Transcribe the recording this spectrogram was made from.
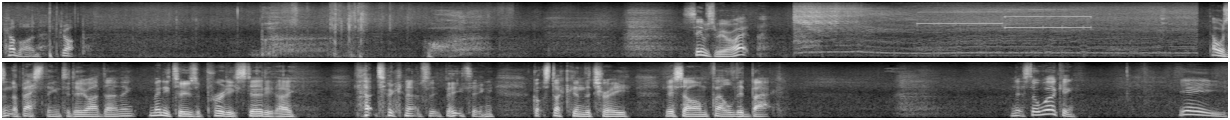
Come on, drop. Seems to be all right. That wasn't the best thing to do, I don't think. Mini 2s are pretty sturdy though. That took an absolute beating. Got stuck in the tree. This arm folded back. And it's still working. Yay!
